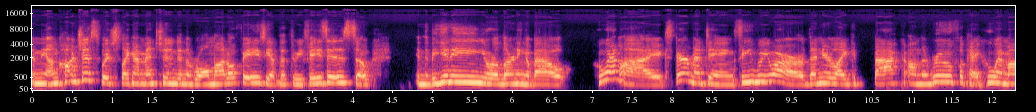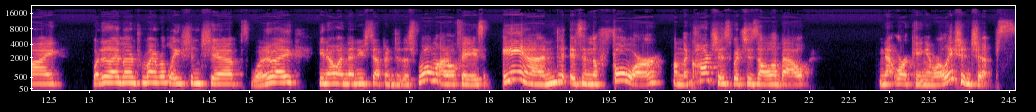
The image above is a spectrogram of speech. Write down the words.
in the unconscious, which, like I mentioned in the role model phase, you have the three phases. So, in the beginning, you're learning about who am I, experimenting, seeing who you are. Then you're like back on the roof. Okay, who am I? What did I learn from my relationships? What did I, you know, and then you step into this role model phase. And it's in the four on the conscious, which is all about networking and relationships.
